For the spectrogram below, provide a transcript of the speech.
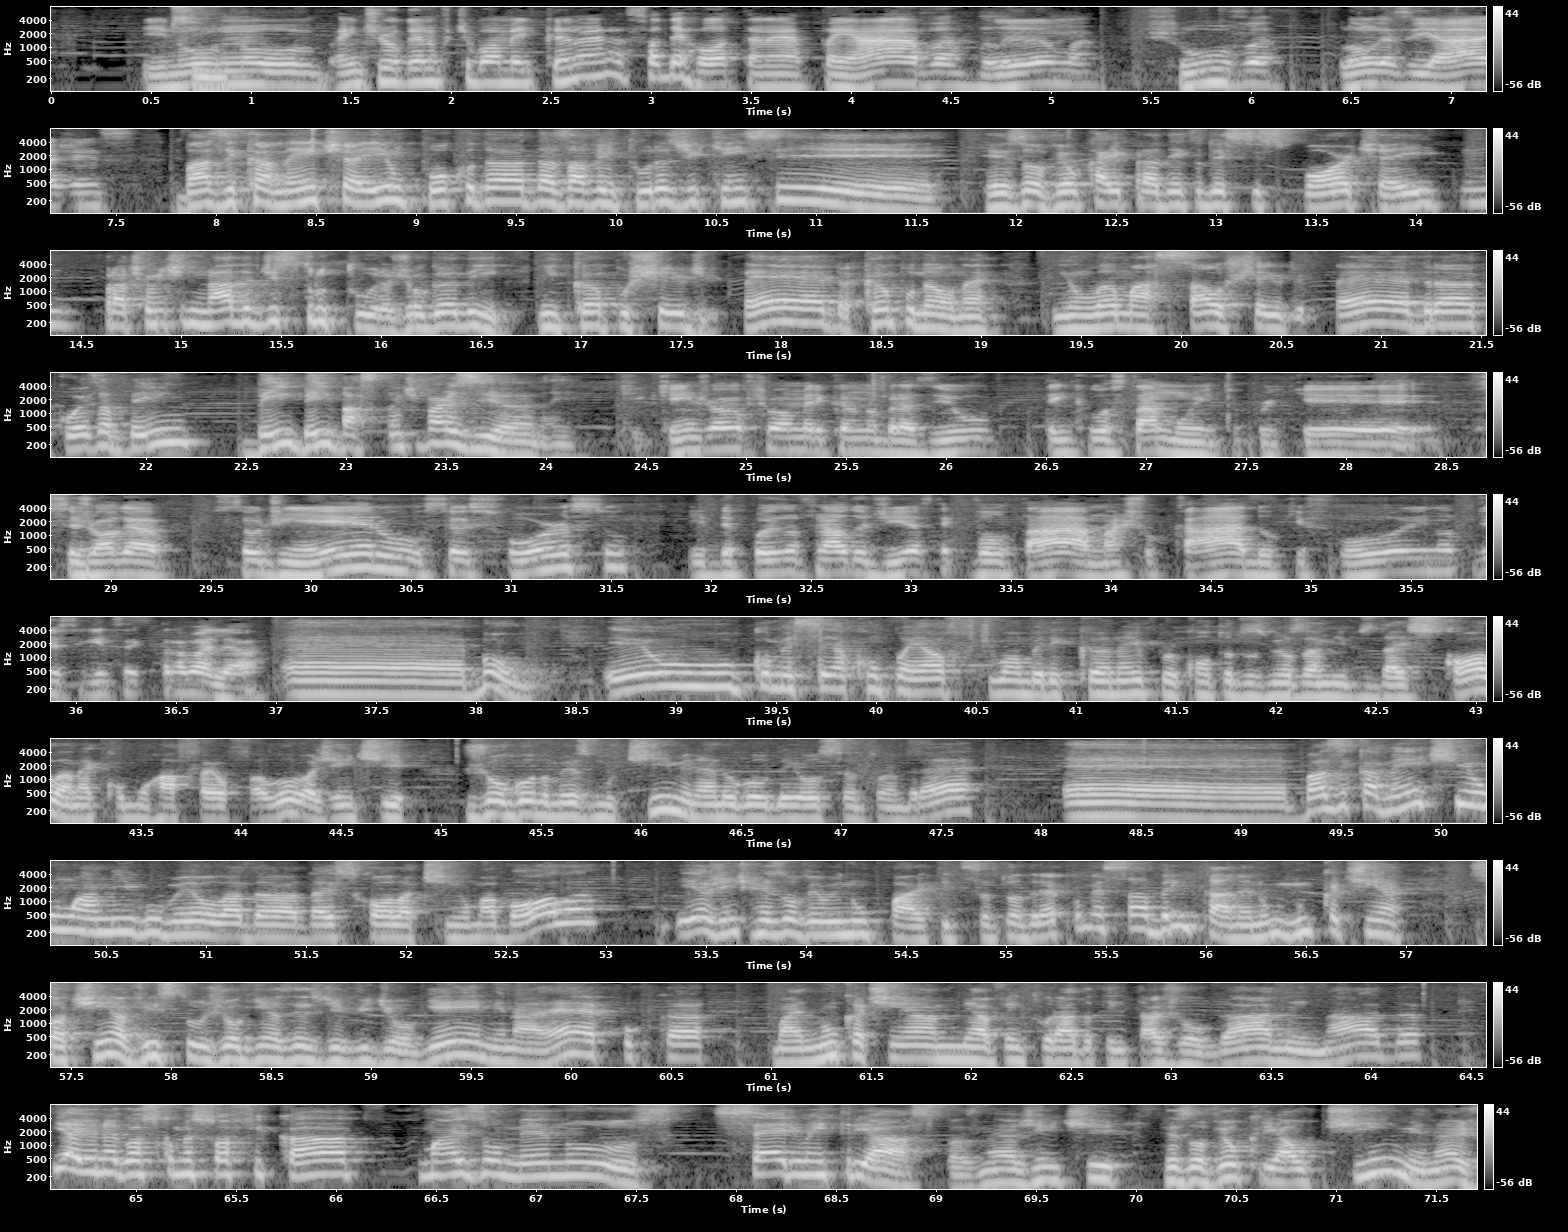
E no, no, a gente jogando futebol americano era só derrota, né? Apanhava, lama, chuva, longas viagens. Basicamente aí um pouco da, das aventuras de quem se resolveu cair para dentro desse esporte aí com praticamente nada de estrutura, jogando em, em campo cheio de pedra, campo não, né? Em um lamaçal cheio de pedra, coisa bem bem, bem, bastante varziana aí. Quem joga futebol americano no Brasil tem que gostar muito, porque você joga seu dinheiro, o seu esforço, e depois no final do dia você tem que voltar machucado, o que for, e no outro dia seguinte você tem que trabalhar. É, bom, eu comecei a acompanhar o futebol americano aí por conta dos meus amigos da escola, né? Como o Rafael falou, a gente jogou no mesmo time, né? No Golden Santo André. É, basicamente, um amigo meu lá da, da escola tinha uma bola e a gente resolveu ir num parque de Santo André começar a brincar, né? Nunca tinha, só tinha visto joguinho às vezes de videogame na época, mas nunca tinha me aventurado a tentar jogar nem nada. E aí o negócio começou a ficar mais ou menos sério entre aspas, né? A gente resolveu criar o time, né?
